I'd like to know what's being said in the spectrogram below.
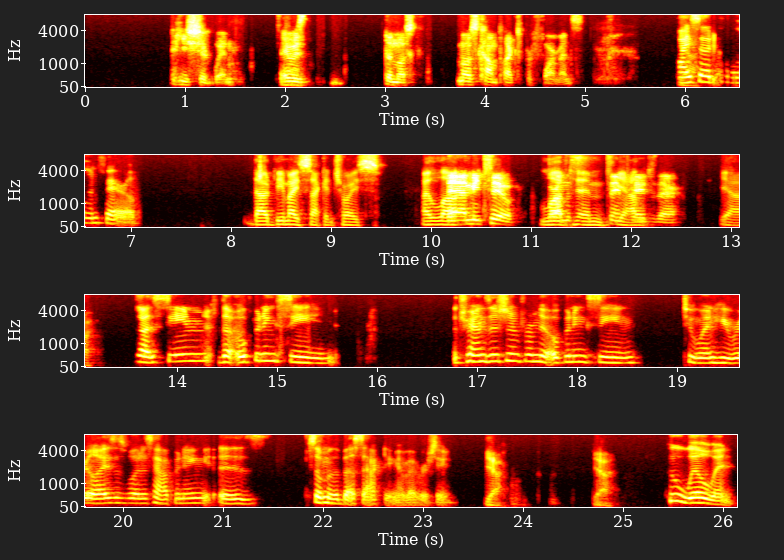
he should win. It was the most most complex performance. I Yeah. said Colin Farrell. That would be my second choice. I love yeah, me too. Loved him. Same Yeah, page there. yeah. That scene, the opening scene, the transition from the opening scene to when he realizes what is happening is some of the best acting I've ever seen. Yeah. Yeah. Who will win?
